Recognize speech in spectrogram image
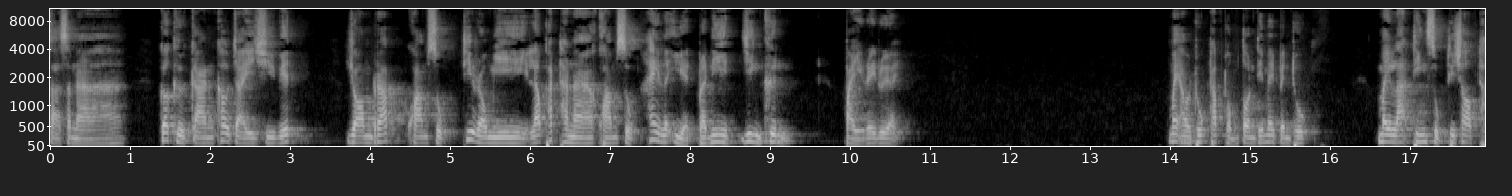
ศาสนา ก็คือการเข้าใจชีวิต ยอมรับความสุขที่เรามีแล้วพัฒนาความสุขให้ละเอียดประณีตยิ่งขึ้น ไปเรื่อยๆ ไม่เอาทุกข์ทับถมตนที่ไม่เป็นทุกข์ ไม่ละทิ้งสุขที่ชอบท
